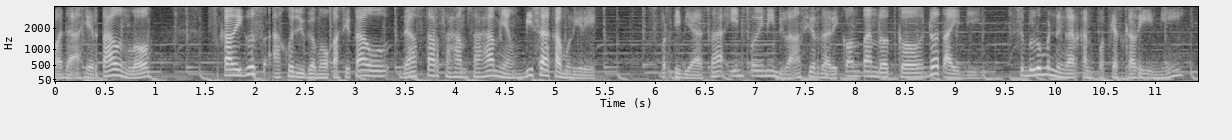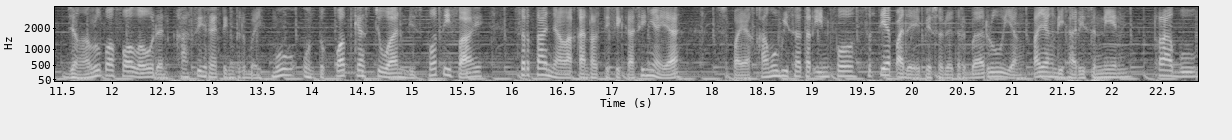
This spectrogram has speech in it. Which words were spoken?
pada akhir tahun loh. Sekaligus aku juga mau kasih tahu daftar saham-saham yang bisa kamu lirik. Seperti biasa, info ini dilansir dari kontan.co.id. Sebelum mendengarkan podcast kali ini, jangan lupa follow dan kasih rating terbaikmu untuk podcast cuan di Spotify, serta nyalakan notifikasinya ya, supaya kamu bisa terinfo setiap ada episode terbaru yang tayang di hari Senin, Rabu,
